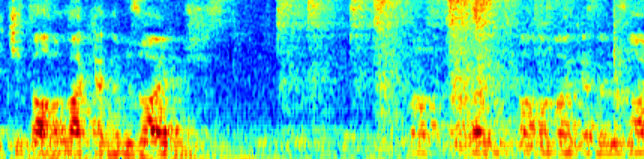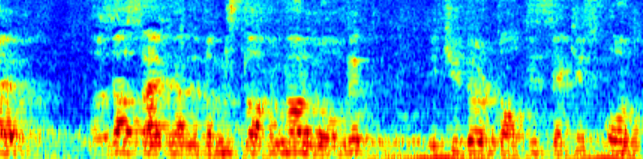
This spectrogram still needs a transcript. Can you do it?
İki takım da kendimize ayırmışız. Kısaslıdan bir takım da kendimize ayırdık. Özel sahiplendiğimiz takımlar oldu. 2, 4, 6, 8, 10.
